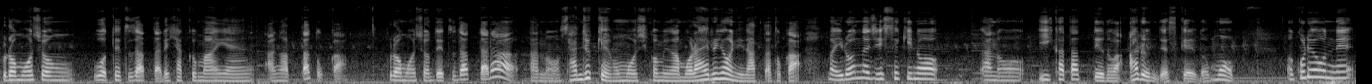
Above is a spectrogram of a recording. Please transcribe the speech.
プロモーションを手伝ったら100万円上がったとかプロモーション手伝ったらあの30件お申し込みがもらえるようになったとか、まあ、いろんな実績のあの言い方っていうのはあるんですけれどもこれをね、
